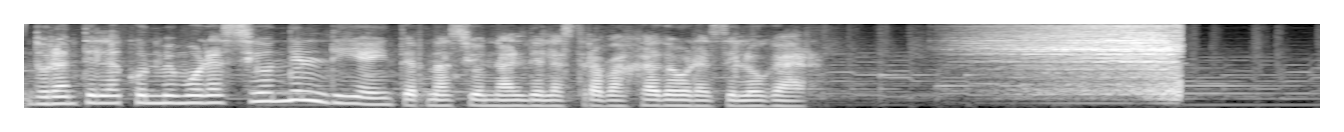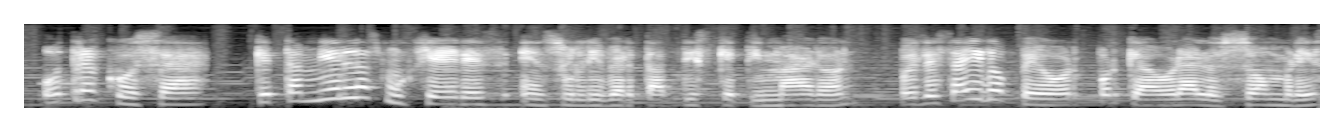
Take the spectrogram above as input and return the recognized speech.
durante la conmemoración del Día Internacional de las Trabajadoras del Hogar. Otra cosa que también las mujeres en su libertad disquetimaron, pues les ha ido peor porque ahora los hombres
